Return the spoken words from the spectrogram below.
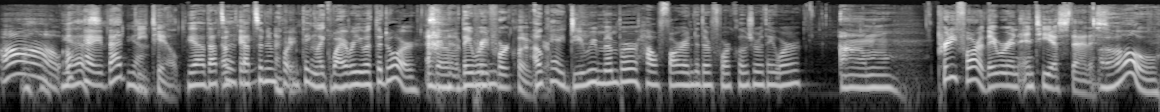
Oh. Yes. Okay. That Yeah. detailed. Yeah, that's a, that's an important okay. thing. Like why were you at the door? So they were in- Pre-foreclosure. Okay, do you remember how far into their foreclosure they were? Um, Pretty far. They were in NTS status. Oh.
